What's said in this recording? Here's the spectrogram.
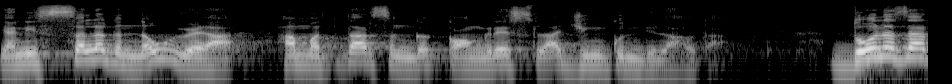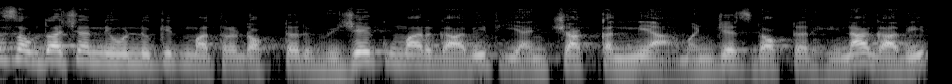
यांनी सलग नऊ वेळा हा मतदारसंघ काँग्रेसला जिंकून दिला होता. दोन हजार चौदाच्या निवडणुकीत मात्र डॉक्टर विजयकुमार गावित यांच्या कन्या म्हणजेच डॉक्टर हिना गावित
